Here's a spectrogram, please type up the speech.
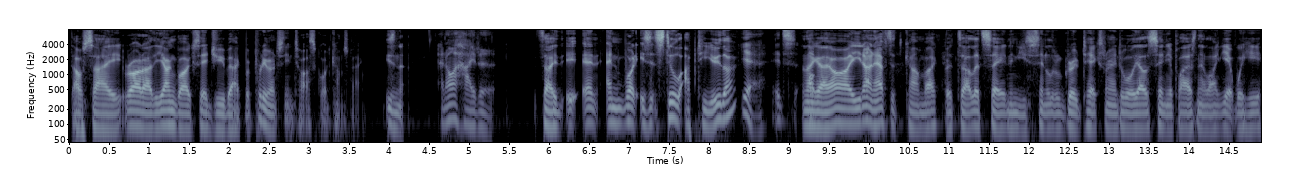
they'll say, righto, the young blokes they're due back, but pretty much the entire squad comes back, isn't it? and I hated it. So it- and and what is it still up to you though? Yeah, it's And they go, oh, you don't have to come back, but uh, let's see. And then you send a little group text around to all the other senior players, and they're like, yeah, we're here.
